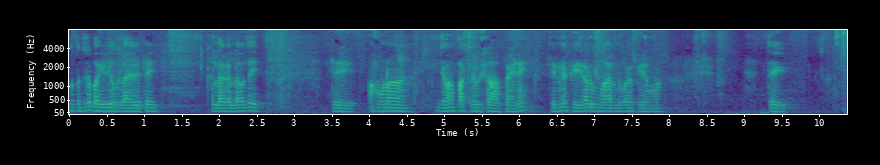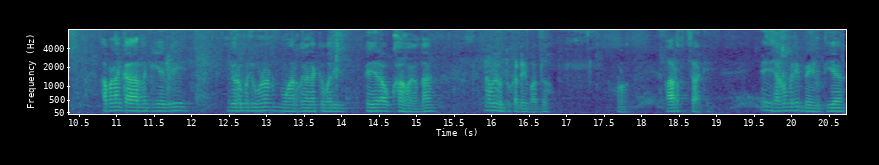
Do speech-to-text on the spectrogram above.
ਮੈਂ ਪੱਧਰ ਬਾਗੀ ਦੇ ਲਾਏ ਹੋਏ ਤੇ ਕੱਲਾ ਕੱਲਾ ਉਹਦੇ। ਤੇ ਹੁਣ ਜਮਾ ਫਰਸ਼ ਦੇ ਸਾਫ਼ ਪਏ ਨੇ ਤੇ ਇਹਨਾਂ ਨੇ ਫੇਰ ਝਾੜੂ ਮਾਰਨ ਪਰ ਫੇਰ ਹੁਣ ਤੇ ਆਪਣਾ ਕਾਰਨ ਕੀ ਹੈ ਵੀਰੇ? ਜਦੋਂ ਪਸ਼ੂ ਉਹਨਾਂ ਨੂੰ ਬਿਮਾਰ ਹੋ ਜਾਂਦਾ ਇੱਕ ਵਾਰੀ, ਫੇਰ ਜਰਾ ਔਖਾ ਹੋ ਜਾਂਦਾ। ਨਾ ਵੀ ਦੁੱਧ ਕੱਢੇ ਵੱਧ। ਹੁਣ ਆੜਤ ਚਾ ਕੇ। ਇਹ ਸਾਨੂੰ ਮੇਰੀ ਬੇਨਤੀ ਆ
